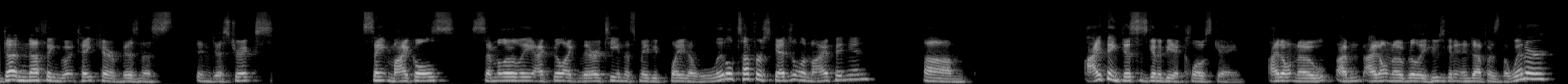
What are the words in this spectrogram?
done nothing but take care of business in districts. St. Michael's, similarly, I feel like they're a team that's maybe played a little tougher schedule, in my opinion. Um, I think this is going to be a close game. I don't know. I'm, I don't know really who's going to end up as the winner,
